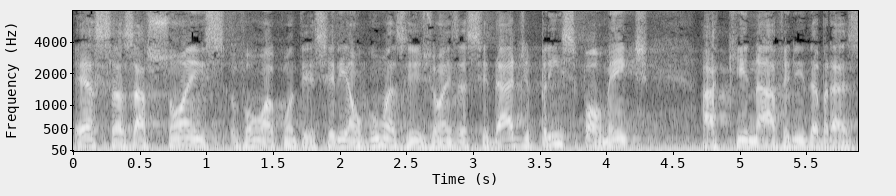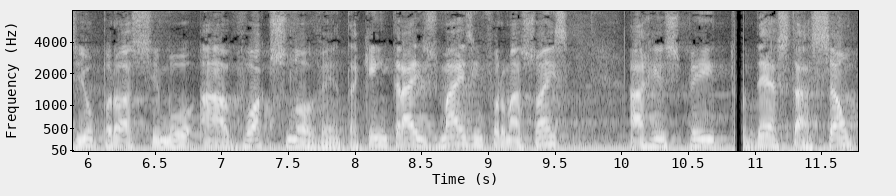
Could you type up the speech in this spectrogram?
Essas ações vão acontecer em algumas regiões da cidade, principalmente aqui na Avenida Brasil, próximo à Vox 90. Quem traz mais informações a respeito desta ação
